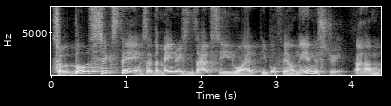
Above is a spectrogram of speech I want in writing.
so those six things are the main reasons I've seen why people fail in the industry. Um,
